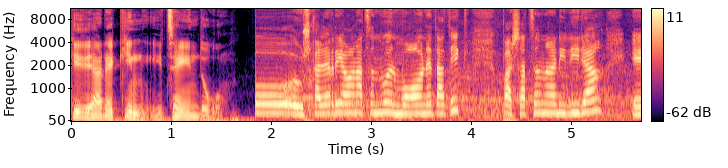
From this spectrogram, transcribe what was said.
kidearekin hitzein dugu. Euskal Herria banatzen duen moga honetatik pasatzen ari dira e,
